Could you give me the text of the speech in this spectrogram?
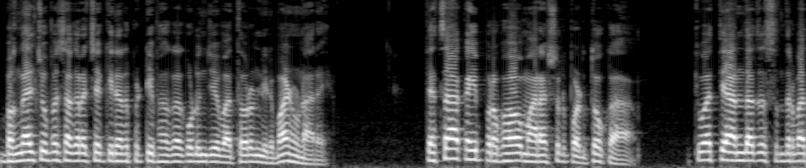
बंगालच्या उपसागराच्या किनारपट्टी भागाकडून जे वातावरण निर्माण होणार आहे त्याचा काही प्रभाव महाराष्ट्रावर पडतो का? किंवा त्या अंदाजा संदर्भात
